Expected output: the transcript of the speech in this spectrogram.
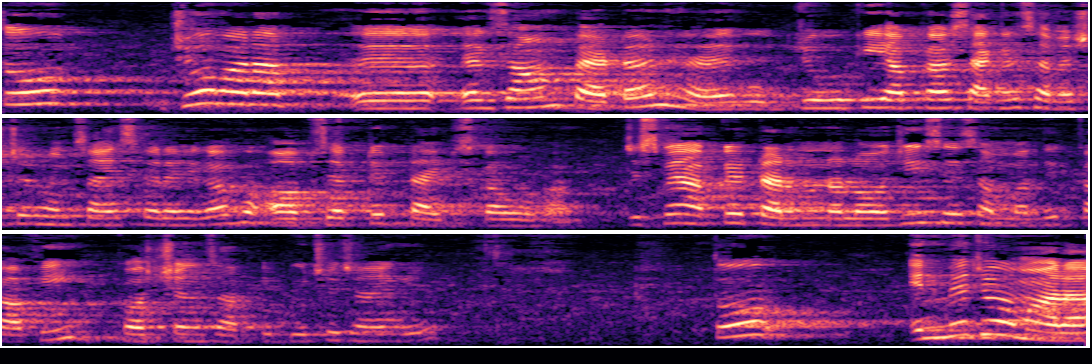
तो जो हमारा एग्ज़ाम पैटर्न है, वो जो कि आपका सेकंड सेमेस्टर होम साइंस का रहेगा, वो ऑब्जेक्टिव टाइप्स का होगा, जिसमें आपके टर्मिनोलॉजी से संबंधित काफ़ी क्वेश्चंस आपके पूछे जाएँगे। तो इनमें जो हमारा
